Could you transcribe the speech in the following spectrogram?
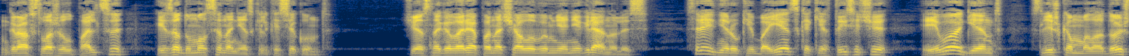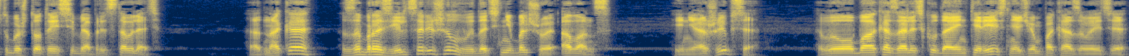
Граф сложил пальцы и задумался на несколько секунд. «Честно говоря, поначалу вы мне не глянулись. Средней руки боец, каких тысячи, и его агент, слишком молодой, чтобы что-то из себя представлять. Однако за бразильца решил выдать небольшой аванс. И не ошибся. Вы оба оказались куда интереснее, чем показываете.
